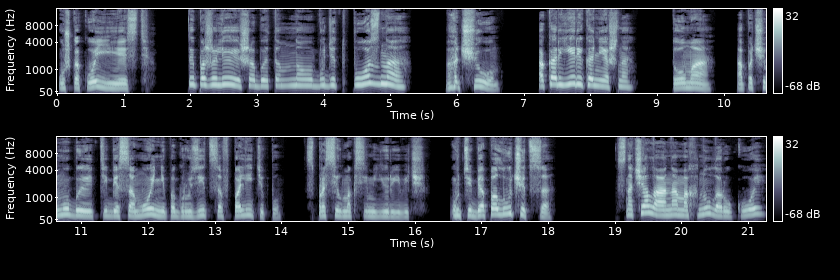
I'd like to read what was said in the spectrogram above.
Уж какой есть. Ты пожалеешь об этом, но будет поздно. О чем? О карьере, конечно. Тома, а почему бы тебе самой не погрузиться в политику? Спросил Максим Юрьевич. У тебя получится. Сначала она махнула рукой,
